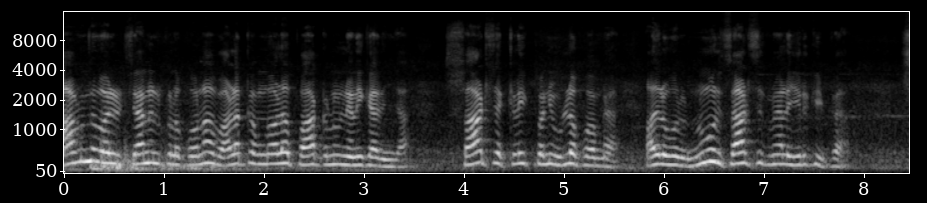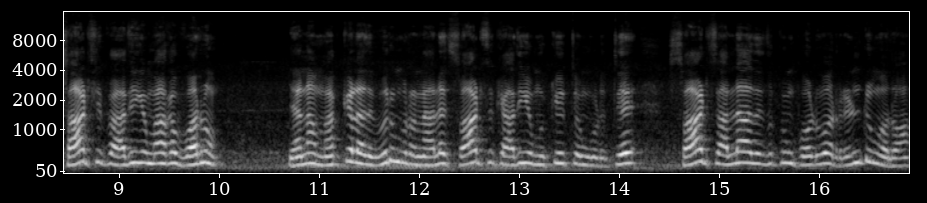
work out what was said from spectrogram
ஆனந்தவாழ் சேனலுக்குள்ளே போனால் வழக்கம் போல் பார்க்கணுன்னு நினைக்காதீங்க. ஷார்ட்ஸை கிளிக் பண்ணி உள்ளே போங்க. அதில் ஒரு நூறு ஷார்ட்ஸுக்கு மேலே இருக்குது இப்போ. ஷார்ட்ஸ் இப்போ அதிகமாக வரும். ஏன்னா மக்கள் அது விரும்புகிறனால ஷார்ட்ஸுக்கு அதிக முக்கியத்துவம் கொடுத்து ஷார்ட்ஸ் அல்லாததுக்கும் போடுவோம் ரெண்டும் வரும்.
